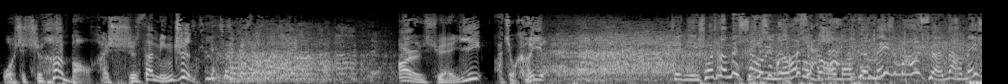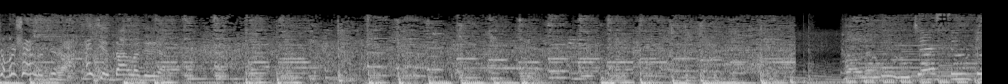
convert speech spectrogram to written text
我是吃汉堡还是吃三明治呢？二选一啊就可以了。这你说他们效率能不高吗？这没什么好选的，没什么事儿，这是太简单了，这是。跑了五路加速度，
